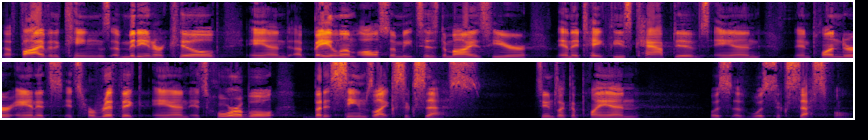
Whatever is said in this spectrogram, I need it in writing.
Uh, five of the kings of Midian are killed, and uh, Balaam also meets his demise here. And they take these captives and and plunder, and it's it's horrific and it's horrible, but it seems like success. It seems like the plan was uh, was successful.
